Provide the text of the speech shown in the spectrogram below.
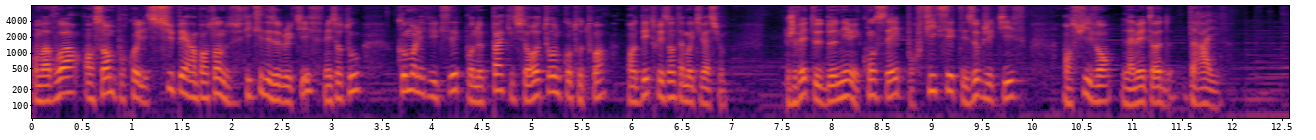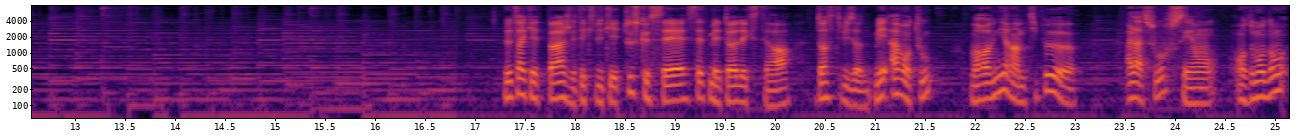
On va voir ensemble pourquoi il est super important de se fixer des objectifs, mais surtout comment les fixer pour ne pas qu'ils se retournent contre toi en détruisant ta motivation. Je vais te donner mes conseils pour fixer tes objectifs en suivant la méthode Drive. Ne t'inquiète pas, je vais t'expliquer tout ce que c'est, cette méthode, etc. dans cet épisode. Mais avant tout, on va revenir un petit peu euh, à la source et en, se demandant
